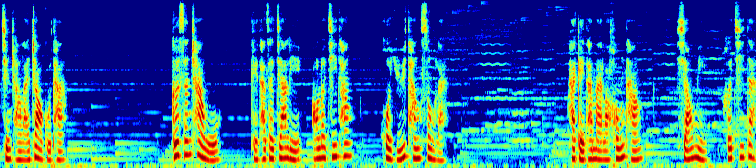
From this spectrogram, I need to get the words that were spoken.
经常来照顾他，隔三差五。给他在家里熬了鸡汤或鱼汤送来，还给他买了红糖、小米和鸡蛋。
